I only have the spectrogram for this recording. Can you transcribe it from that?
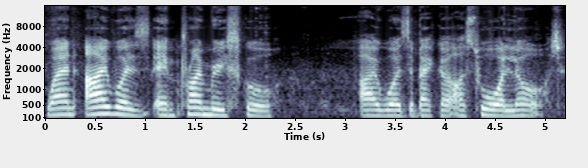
When I was in primary school, I was a baker, I swore a lot.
